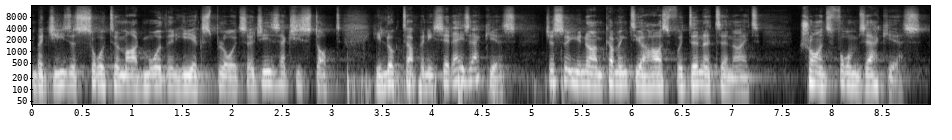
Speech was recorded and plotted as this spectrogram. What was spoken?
But Jesus sought him out more than he explored. So Jesus actually stopped. He looked up and he said, Hey, Zacchaeus, just so you know, I'm coming to your house for dinner tonight. Transform Zacchaeus.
